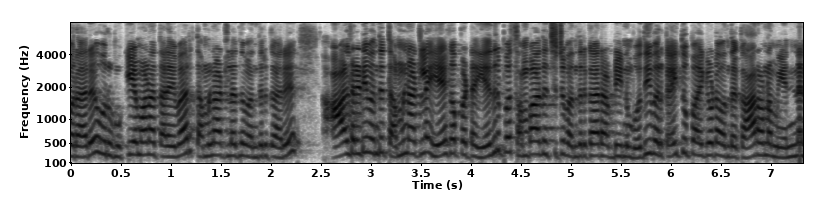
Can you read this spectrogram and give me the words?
போகிறாரு ஒரு முக்கியமான தலைவர் தமிழ்நாட்டிலேருந்து வந்திருக்காரு. ஆல்ரெடி வந்து தமிழ்நாட்டில் ஏகப்பட்ட எதிர்ப்பை சம்பாதிச்சுட்டு வந்திருக்காரு அப்படின்னும் போது இவர் கைத்துப்பாக்கியோட வந்த காரணம் என்ன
